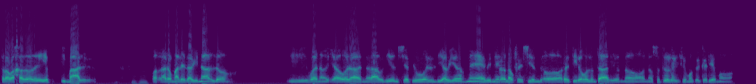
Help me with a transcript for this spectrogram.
trabajadores y, y mal. Pagaron mal el aguinaldo. Y bueno, y ahora en la audiencia que hubo el día viernes vinieron ofreciendo retiros voluntarios. No, nosotros le dijimos que queríamos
